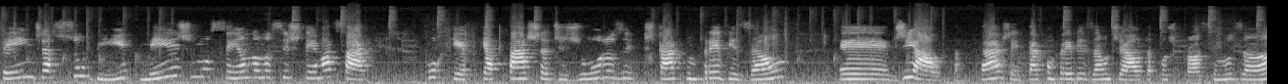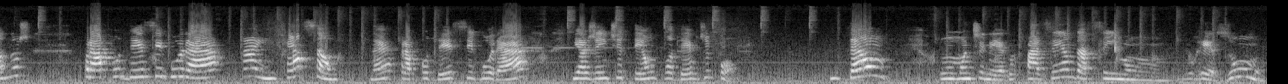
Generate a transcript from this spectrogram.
tende a subir, mesmo sendo no sistema SAC. Por quê? Porque a taxa de juros está com previsão é, de alta, tá, gente? Está com previsão de alta para os próximos anos, para poder segurar a inflação, né? Para poder segurar e a gente ter um poder de compra. Então, um Montenegro, fazendo assim um, um resumo,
